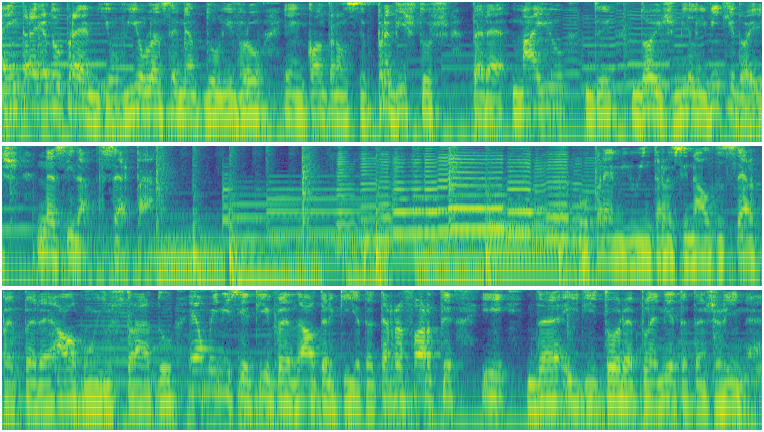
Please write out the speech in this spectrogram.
A entrega do prémio e o lançamento do livro encontram-se previstos para maio de 2022 na cidade de Serpa. Prémio Internacional de Serpa para Álbum Ilustrado é uma iniciativa da autarquia da Terra Forte e da editora Planeta Tangerina.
